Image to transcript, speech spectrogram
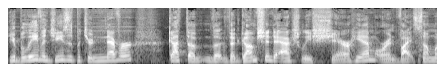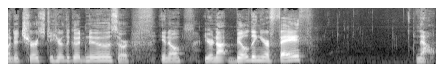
you believe in Jesus, but you're never got the, the, the, gumption to actually share him or invite someone to church to hear the good news, or you know, you're not building your faith. Now,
